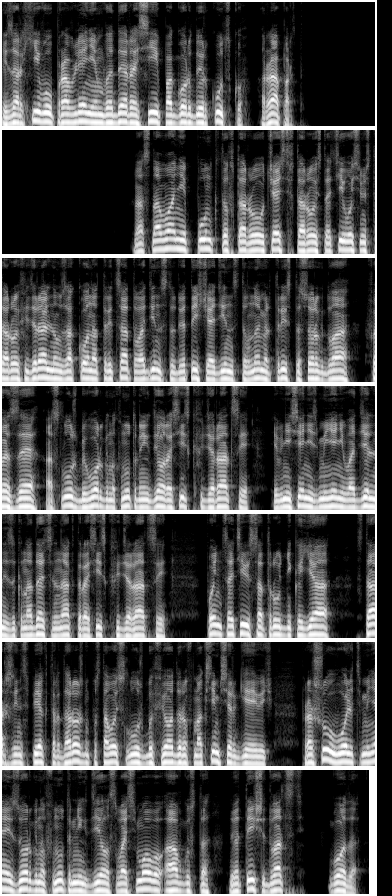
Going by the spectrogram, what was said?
Из архива Управления МВД России по городу Иркутску. Рапорт. На основании пункта 2 части 2 статьи 82 Федерального закона от 30.11.2011 номер 342 ФЗ о службе в органах внутренних дел Российской Федерации и внесении изменений в отдельные законодательные акты Российской Федерации по инициативе сотрудника я, старший инспектор дорожно-постовой службы Федоров Максим Сергеевич, Прошу уволить меня из органов внутренних дел с 8 августа 2020 года.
